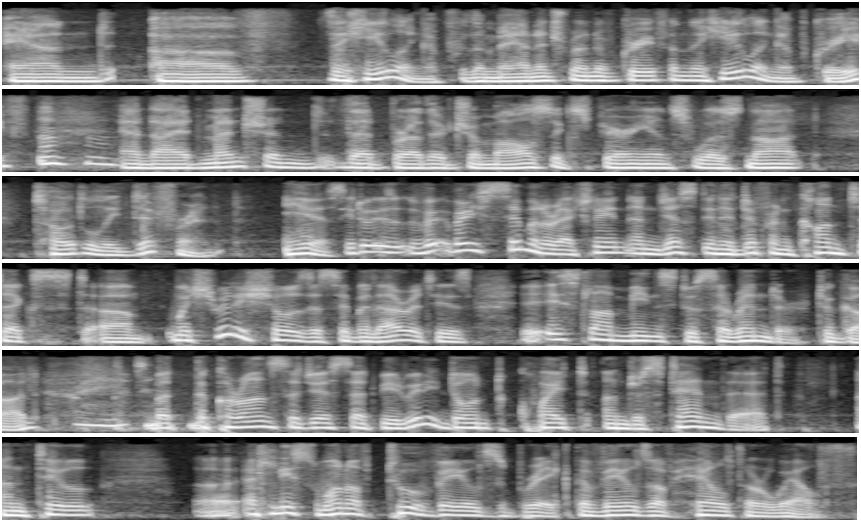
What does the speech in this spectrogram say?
and of the healing of the management of grief and the healing of grief. And I had mentioned that Brother Jamal's experience was not totally different. Yes, it is ve- very similar actually, and- and just in a different context, um, which really shows the similarities. Islam means to surrender to God, Right. but the Quran suggests that we really don't quite understand that until uh, at least one of two veils break the veils of health or wealth.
